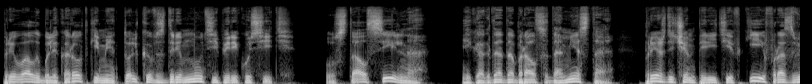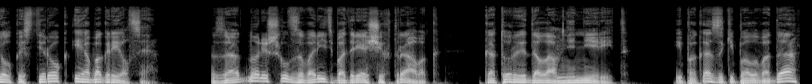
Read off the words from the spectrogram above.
Привалы были короткими, только вздремнуть и перекусить. Устал сильно, и когда добрался до места, прежде чем перейти в Киев, развел костерок и обогрелся. Заодно решил заварить бодрящих травок, которые дала мне Нерит. И пока закипала вода,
